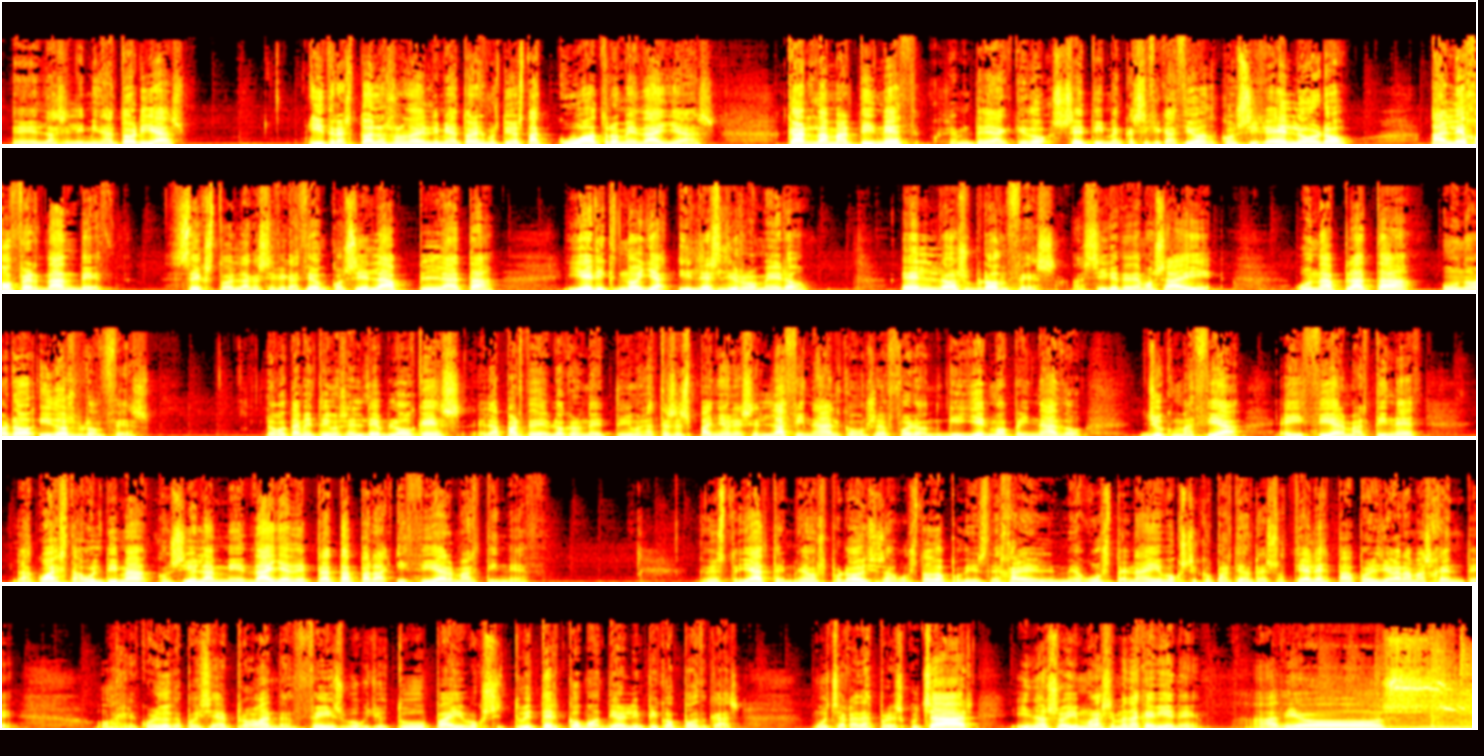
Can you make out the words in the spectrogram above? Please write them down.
las eliminatorias. Y tras todas las rondas de eliminatorias hemos tenido hasta cuatro medallas. Carla Martínez, ya quedó séptima en clasificación, consigue el oro. Alejo Fernández sexto en la clasificación, consigue la plata. Y Eric Noya y Leslie Romero en los bronces. Así que tenemos ahí una plata, un oro y dos bronces. Luego también tuvimos el de bloques, la parte de bloques donde tuvimos a tres españoles en la final, como se fueron Guillermo Peinado, Yuk Maciá e Iciar Martínez, la cual esta última consiguió la medalla de plata para Iciar Martínez. Con esto ya terminamos por hoy. Si os ha gustado podéis dejar el me gusta en iVoox y compartir en redes sociales para poder llegar a más gente. Os recuerdo que podéis ir al programa en Facebook, YouTube, iVoox y Twitter como Día Olímpico Podcast. Muchas gracias por escuchar y nos oímos la semana que viene. Adiós.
